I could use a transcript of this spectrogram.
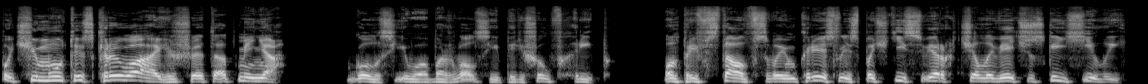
Почему ты скрываешь это от меня? Голос его оборвался и перешел в хрип. Он привстал в своем кресле с почти сверхчеловеческой силой.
